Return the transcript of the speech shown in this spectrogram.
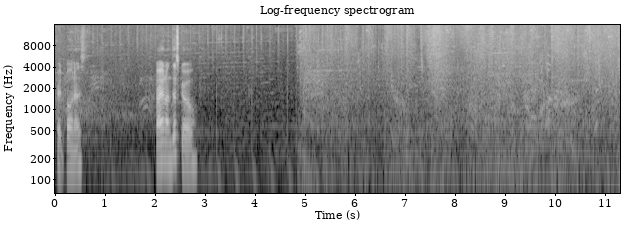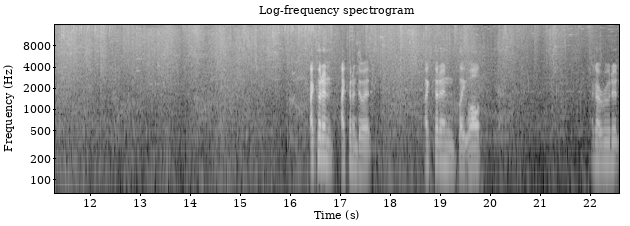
crit bonus. Try it on this go. I couldn't I couldn't do it. I couldn't Blade Walt. I got rooted.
